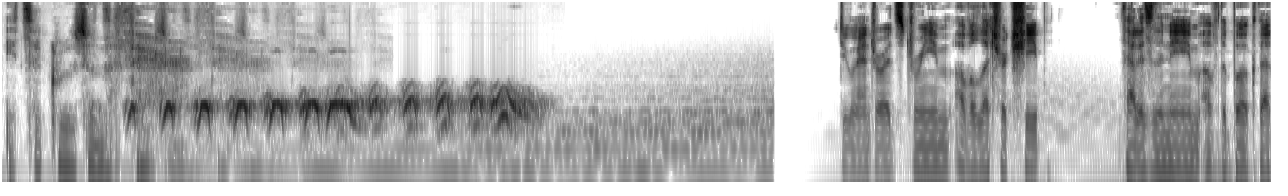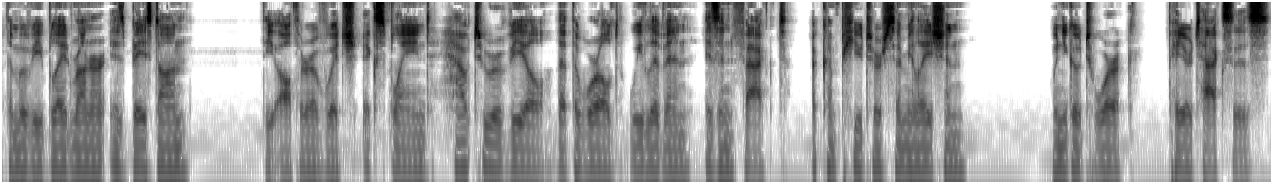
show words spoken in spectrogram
It's a gruesome affair. Do androids dream of electric sheep? That is the name of the book that the movie Blade Runner is based on, the author of which explained how to reveal that the world we live in is in fact a computer simulation. When you go to work, pay your taxes,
